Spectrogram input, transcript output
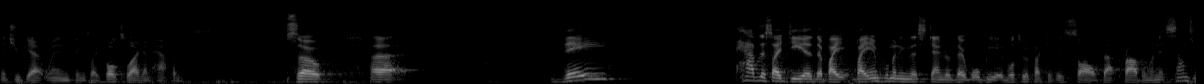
that you get when things like Volkswagen happen. So uh, they have this idea that by, by implementing this standard, they will be able to effectively solve that problem. And it sounds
